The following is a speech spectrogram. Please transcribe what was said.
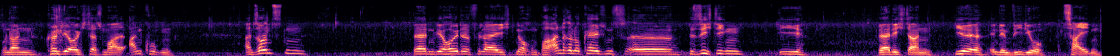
und dann könnt ihr euch das mal angucken. Ansonsten werden wir heute vielleicht noch ein paar andere Locations äh, besichtigen. Die werde ich dann hier in dem Video zeigen.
